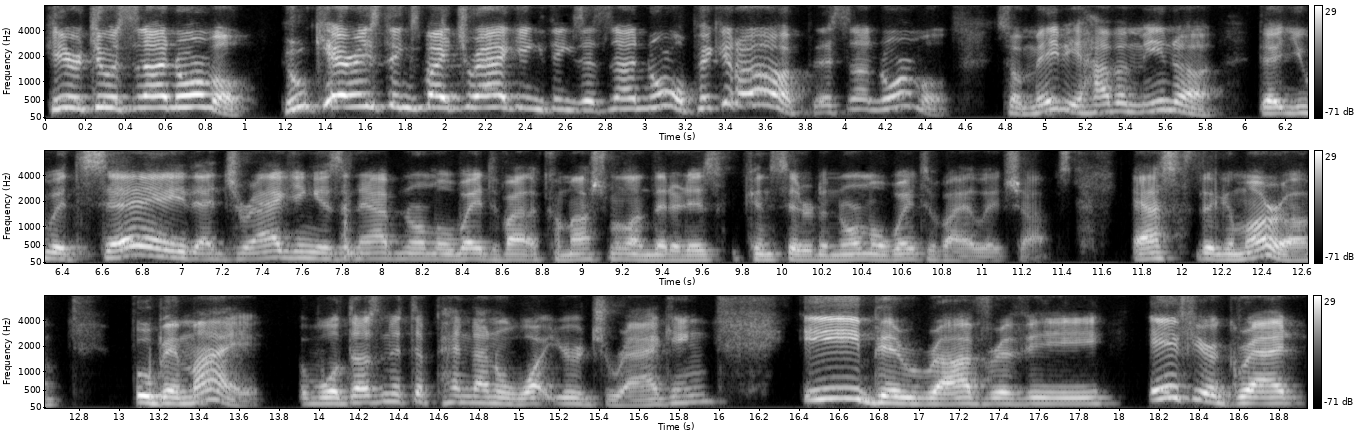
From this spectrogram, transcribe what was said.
Here too, it's not normal. Who carries things by dragging things? That's not normal. Pick it up. That's not normal. So maybe Havamina that you would say that dragging is an abnormal way to violate Kamash Malan, that it is considered a normal way to violate Shabbos. Asks the Gemara, Ubemai. Well, doesn't it depend on what you're dragging? If you're grad-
